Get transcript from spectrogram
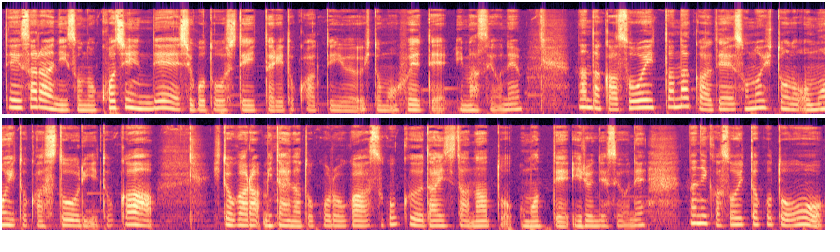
でさらにその個人で仕事をしていったりとかっていう人も増えていますよね。なんだかそういった中でその人の思いとかストーリーとか人柄みたいなところがすごく大事だなと思っているんですよね。何かそういったことを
